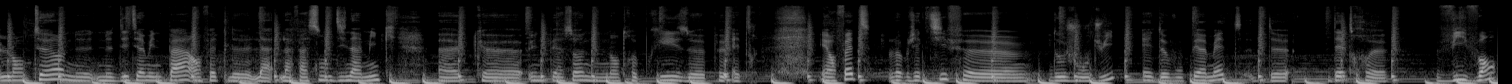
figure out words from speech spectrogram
lenteur ne, ne, détermine pas en fait la, façon dynamique euh, qu'une personne, une entreprise peut être. Et en fait, l'objectif euh, d'aujourd'hui est de vous permettre d'être euh, vivant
